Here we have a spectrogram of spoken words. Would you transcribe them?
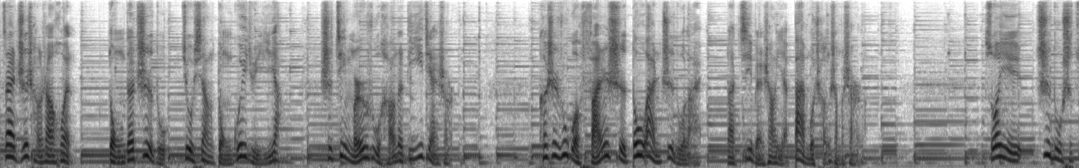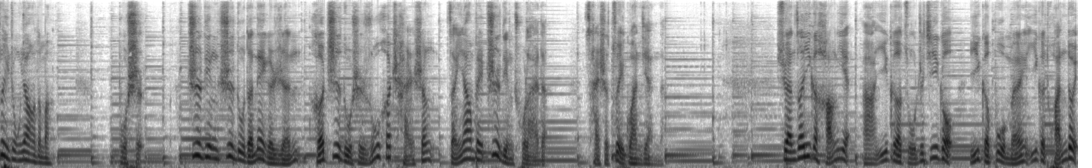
在职场上混，懂得制度就像懂规矩一样，是进门入行的第一件事儿。可是如果凡事都按制度来，那基本上也办不成什么事儿了。所以，制度是最重要的吗？不是。制定制度的那个人和制度是如何产生、怎样被制定出来的，才是最关键的。选择一个行业啊，一个组织机构、一个部门、一个团队，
